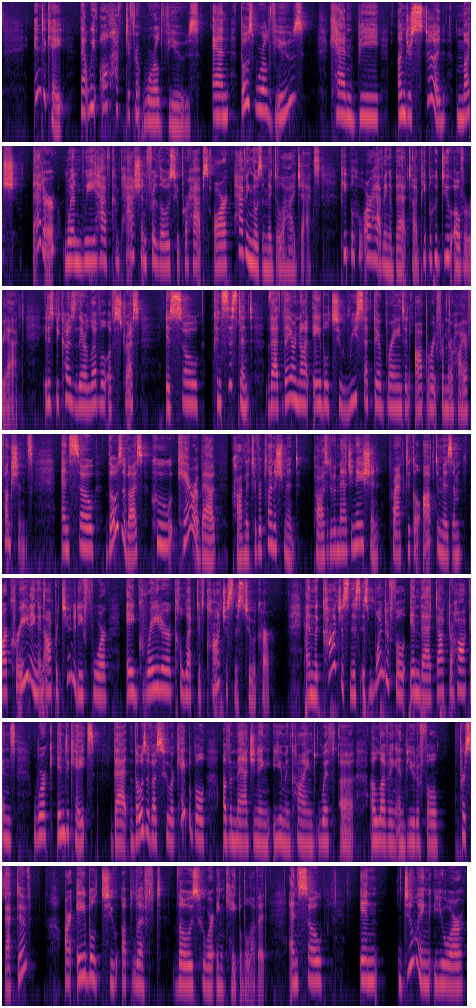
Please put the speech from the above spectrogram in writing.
indicate that we all have different worldviews. And those worldviews can be understood much better when we have compassion for those who perhaps are having those amygdala hijacks, people who are having a bad time, people who do overreact. It is because their level of stress is so consistent that they are not able to reset their brains and operate from their higher functions. And so, those of us who care about cognitive replenishment, positive imagination, practical optimism are creating an opportunity for a greater collective consciousness to occur. And the consciousness is wonderful in that Dr. Hawkins' work indicates that those of us who are capable of imagining humankind with a, a loving and beautiful perspective are able to uplift those who are incapable of it. And so, in doing your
